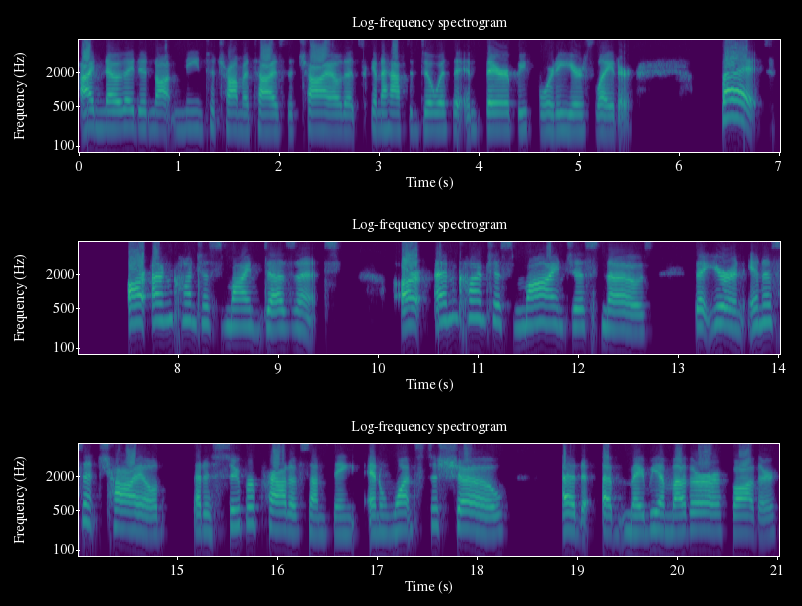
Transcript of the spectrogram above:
I know they did not mean to traumatize the child that's going to have to deal with it in therapy 40 years later. But our unconscious mind doesn't. Our unconscious mind just knows that you're an innocent child that is super proud of something and wants to show a, a, maybe a mother or a father,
